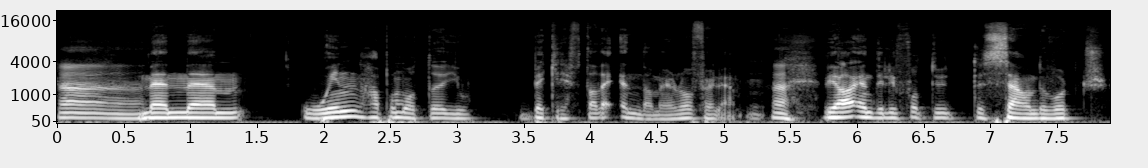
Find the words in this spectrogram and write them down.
Uh. Men um, Win har på en måte gjort bekrefta det enda mer nå, føler jeg. Uh. Vi har endelig fått ut det soundet vårt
